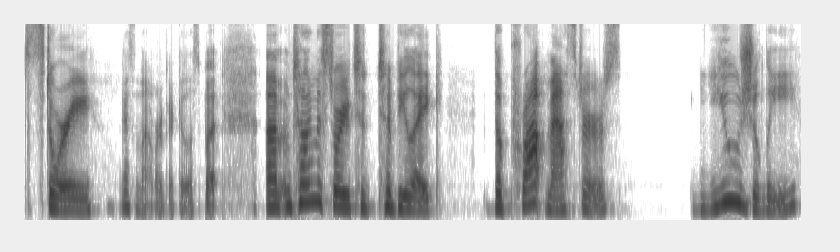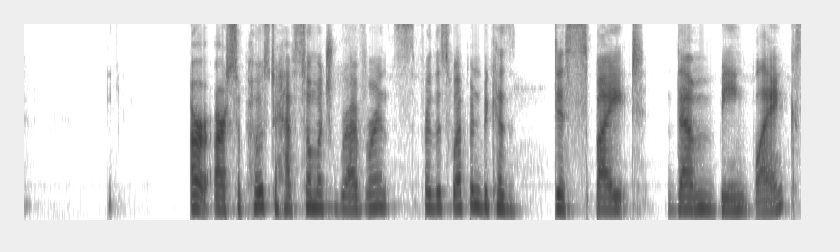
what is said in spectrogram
story. I guess not ridiculous, but um, I'm telling the story to to be like the prop masters usually are are supposed to have so much reverence for this weapon because despite them being blanks,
